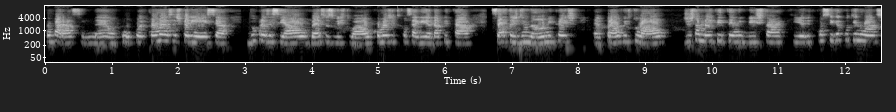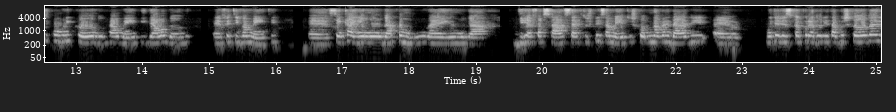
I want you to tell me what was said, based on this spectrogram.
comparar, assim, né, um pouco como é essa experiência do presencial versus virtual, como a gente consegue adaptar certas dinâmicas é, para o virtual, justamente tendo em vista que a gente consiga continuar se comunicando realmente e dialogando é, efetivamente, é, sem cair num lugar comum, né, em um lugar de reforçar certos pensamentos, quando na verdade muitas vezes o que a curadoria está buscando é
